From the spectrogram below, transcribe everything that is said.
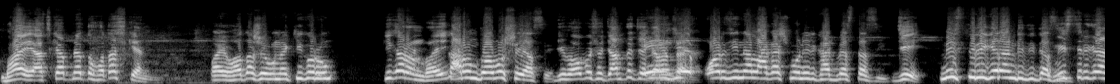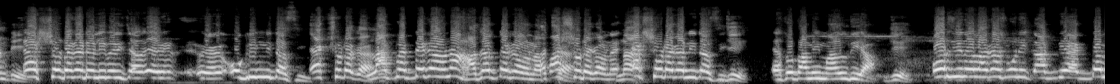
ভাই আজকে আপনি এত হতাশ কেন? ভাই হতাশ হব না কি করুম? কি কারণ ভাই? কারণ তো অবশ্যই আছে। জি ভাই অবশ্যই জানতে চাই এই কারণটা যে অরিজিনাল আকাশমণির ঘাট ব্যস্তাছি জি। মিস্ত্রি গ্যারান্টি দিতাছি। মিস্ত্রি গ্যারান্টি একশো টাকা ডেলিভারি অগ্রিম নিতাছি। একশো টাকা? লাখ লাখ টাকাও না হাজার টাকাও না আচ্ছা। পাঁচশো টাকাও না না। একশো টাকা নিতাছি। জি। এত দামি মাল দিয়া। জি। অরিজিনাল আকাশমণি কাঠ দিয়ে একদম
